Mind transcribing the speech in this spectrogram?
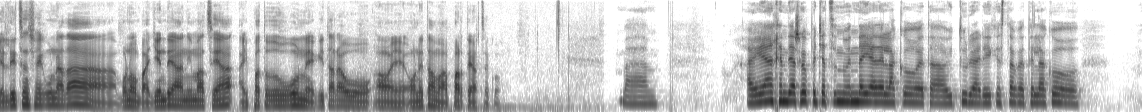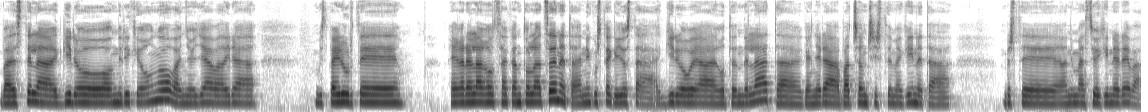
Gelditzen zaiguna da, bueno, ba, jendea animatzea, aipatu dugun egitarau honetan ba, parte hartzeko. Ba, agian jende asko petxatzen duen daia delako eta oiturarik ez daukatelako ba ez dela giro ondirik egongo, baino ja badira bizpairu urte egarela gauzak antolatzen eta nik uste gehiago ez giroa egoten dela eta gainera batxaun sistemekin eta beste animazioekin ere ba,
